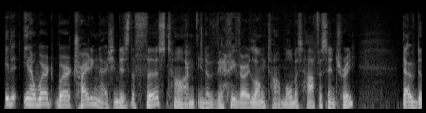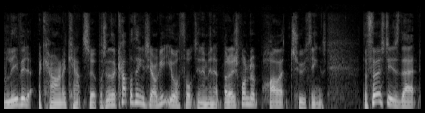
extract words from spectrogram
It, you know, we're, we're a trading nation. It is the first time in a very, very long time, almost half a century, that we've delivered a current account surplus. Now, there's a couple of things here. I'll get your thoughts in a minute, but I just wanted to highlight two things. The first is that,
